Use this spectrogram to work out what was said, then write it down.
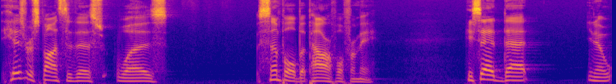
his response to this was simple but powerful for me. He said that, you know,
